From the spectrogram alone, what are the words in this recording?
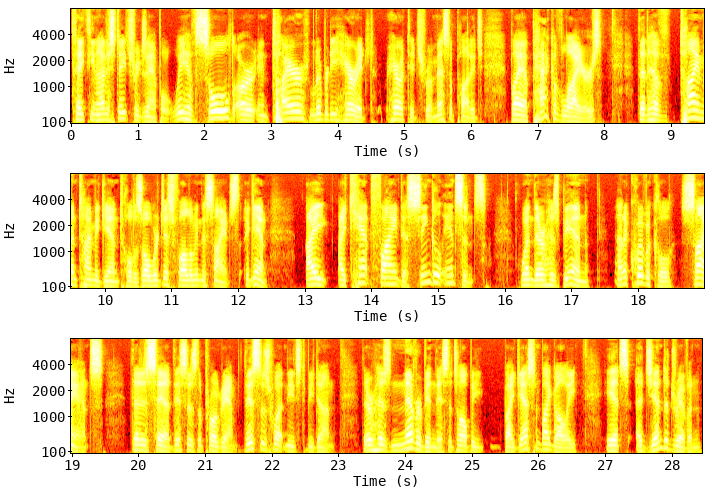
take the United States, for example. We have sold our entire liberty heritage, heritage for a mess of pottage by a pack of liars that have time and time again told us, oh, we're just following the science. Again, I I can't find a single instance when there has been unequivocal science that has said this is the program, this is what needs to be done. There has never been this. It's all be, by guess and by golly, it's agenda driven,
